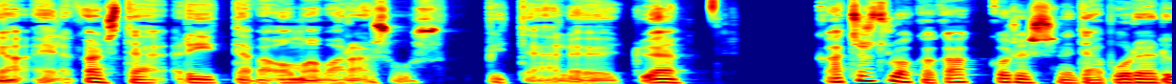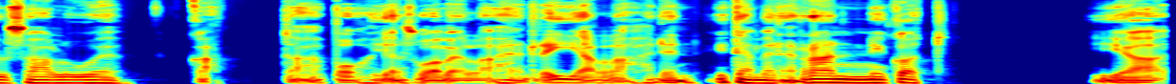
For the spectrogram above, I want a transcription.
ja heillä kanssa tämä riittävä omavaraisuus pitää löytyä. Katsastusluokka kakkosessa niin tämä purjehdusalue kattaa Pohjan Suomenlahden, Riianlahden, Itämeren rannikot ja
